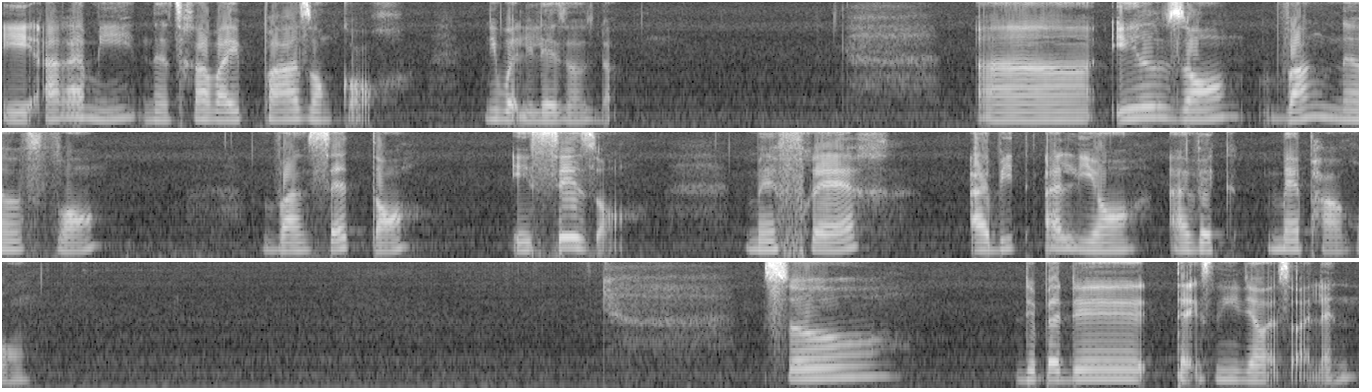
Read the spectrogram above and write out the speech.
et Aramis ne travaille pas encore. Ni euh, ils ont 29 ans, 27 ans et 16 ans. Mes frères habitent à Lyon avec mes parents. So, daripada teks ni jawab soalan.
